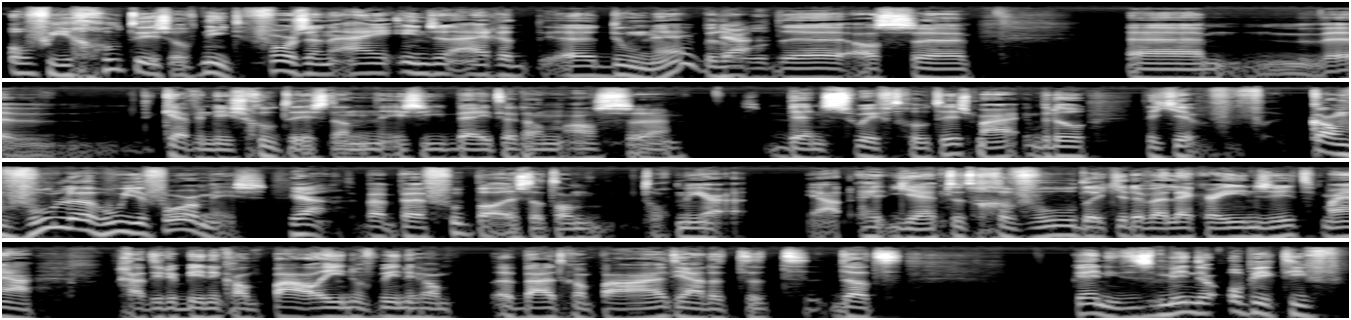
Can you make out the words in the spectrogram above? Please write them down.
of hij goed is of niet. Voor zijn, ei- in zijn eigen eh, doen. Hè? Ik bedoel, Ja. de, als eh eh, eh, Cavendish goed is, dan is hij beter dan als eh, Ben Swift goed is. Maar ik bedoel, dat je kan voelen hoe je vorm is. Ja. Bij, bij voetbal is dat dan toch meer. Ja, je hebt het gevoel dat je er wel lekker in zit. Maar ja, gaat hij er binnenkant paal in of binnenkant eh, buitenkant paal uit? Ja, dat, dat, dat. Ik weet niet. Het is minder objectief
